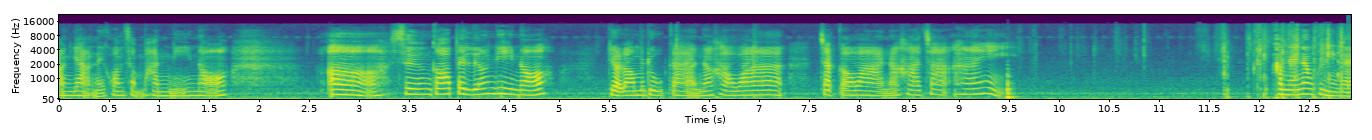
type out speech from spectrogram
บางอย่างในความสัมพันธ์นี้เนาะเออซึ่งก็เป็นเรื่องดีเนาะเดี๋ยวเรามาดูกันนะคะว่า จักรวาลนะคะ จะให้คำแนะนำคุณยังไง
